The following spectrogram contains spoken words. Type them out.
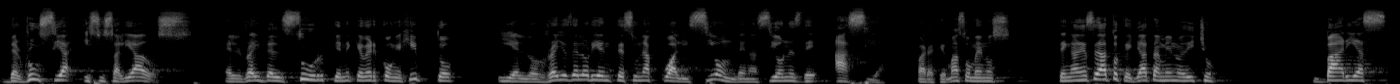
de Rusia y sus aliados. El rey del sur tiene que ver con Egipto y en los reyes del oriente es una coalición de naciones de Asia, para que más o menos tengan ese dato que ya también lo he dicho varias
